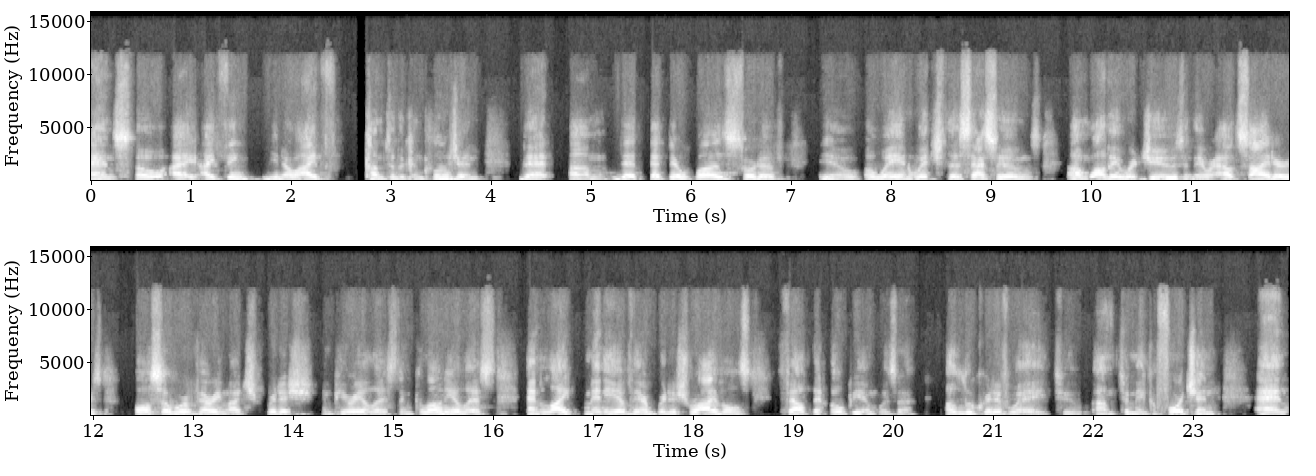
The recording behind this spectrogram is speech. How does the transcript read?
And so I, I, think, you know, I've come to the conclusion that, um, that, that there was sort of you know, a way in which the Sassoons, um, while they were Jews and they were outsiders, also were very much British imperialists and colonialists, and like many of their British rivals, felt that opium was a, a lucrative way to, um, to make a fortune. And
